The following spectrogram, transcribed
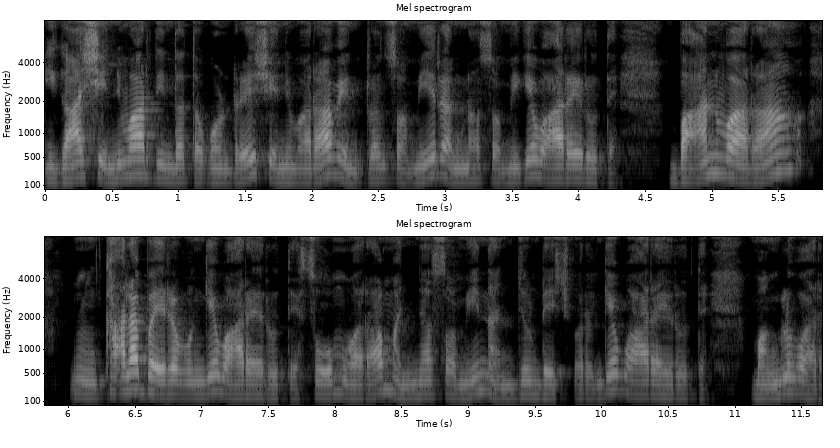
ಈಗ ಶನಿವಾರದಿಂದ ತಗೊಂಡ್ರೆ ಶನಿವಾರ ವೆಂಕಟರಮಣ ಸ್ವಾಮಿ ರಂಗನಾಥ ಸ್ವಾಮಿಗೆ ವಾರ ಇರುತ್ತೆ. ಭಾನುವಾರ ಕಾಲಭೈರವಂಗೆ ವಾರ ಇರುತ್ತೆ. ಸೋಮವಾರ ಮಂಜಸ್ವಾಮಿ ನಂಜುಂಡೇಶ್ವರಂಗೆ ವಾರ ಇರುತ್ತೆ. ಮಂಗಳವಾರ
